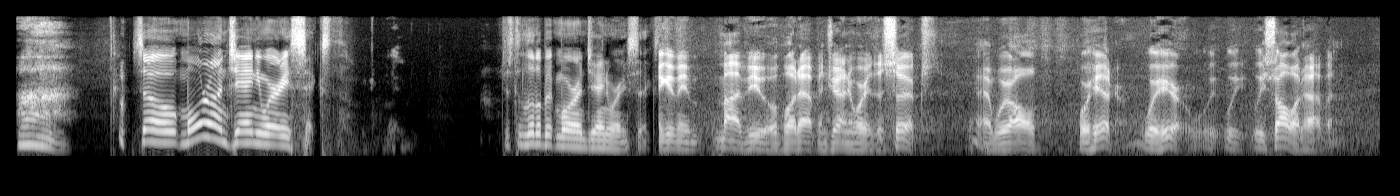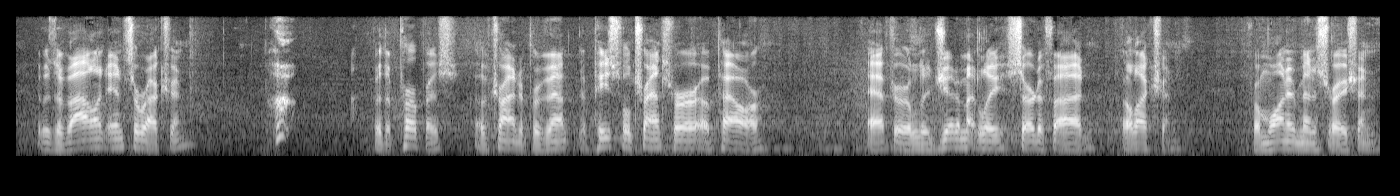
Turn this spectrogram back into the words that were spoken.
so more on January sixth. Just a little bit more on January sixth. Give me my view of what happened January the 6th. And we're all, we're here. We're here. We, we, we saw what happened. It was a violent insurrection for the purpose of trying to prevent the peaceful transfer of power after a legitimately certified election from one administration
